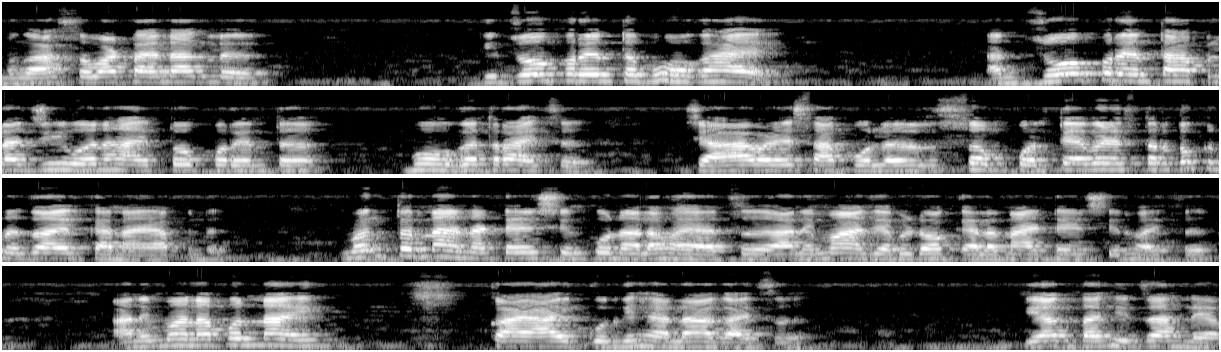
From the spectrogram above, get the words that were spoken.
मग असं वाटायला लागलं की जोपर्यंत भोग आहे आणि जोपर्यंत आपला जीवन आहे तोपर्यंत भोगत राहायचं. ज्या वेळेस आपलं संपल त्यावेळेस तर दुखणं जाईल का नाही आपलं? मग तर नाही ना टेन्शन कोणाला व्हायचं आणि माझ्या बी डोक्याला नाही टेन्शन व्हायचं. आणि मला पण नाही. काय ऐकून घ्यायला लागायचं? एकदा ही झाल्या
